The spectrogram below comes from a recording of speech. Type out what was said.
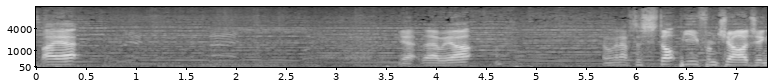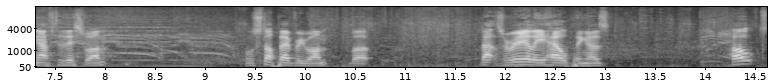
Fire. Yeah, there we are. I'm going to have to stop you from charging after this one. We'll stop everyone, but that's really helping us. Halt.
